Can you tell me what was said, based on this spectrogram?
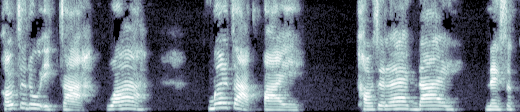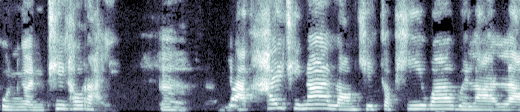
เขาจะดูอีกจ้ะว่าเมื่อจากไปเขาจะแลกได้ ในสกุลเงินที่เท่าไหร่อ่าอยากให้ทีน่าลองคิดกับพี่ว่าเวลาเรา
